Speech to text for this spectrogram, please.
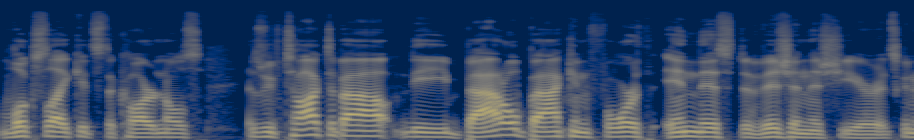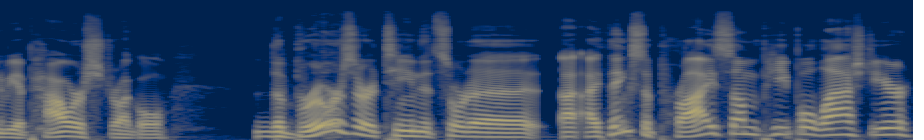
looks like it's the Cardinals. As we've talked about, the battle back and forth in this division this year, it's going to be a power struggle. The Brewers are a team that sort of, I think, surprised some people last year,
